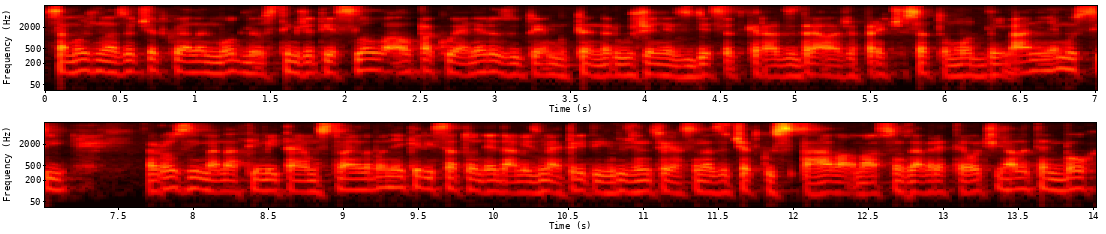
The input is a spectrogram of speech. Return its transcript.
sa možno na začiatku aj len modlil s tým, že tie slova opakuje a nerozutuje mu ten rúženec 10 krát zdravá, že prečo sa to modlím. Ani nemusí rozímať nad tými tajomstvami, lebo niekedy sa to nedá. My sme aj pri tých rúžencoch, ja som na začiatku spával, mal som zavreté oči, ale ten Boh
